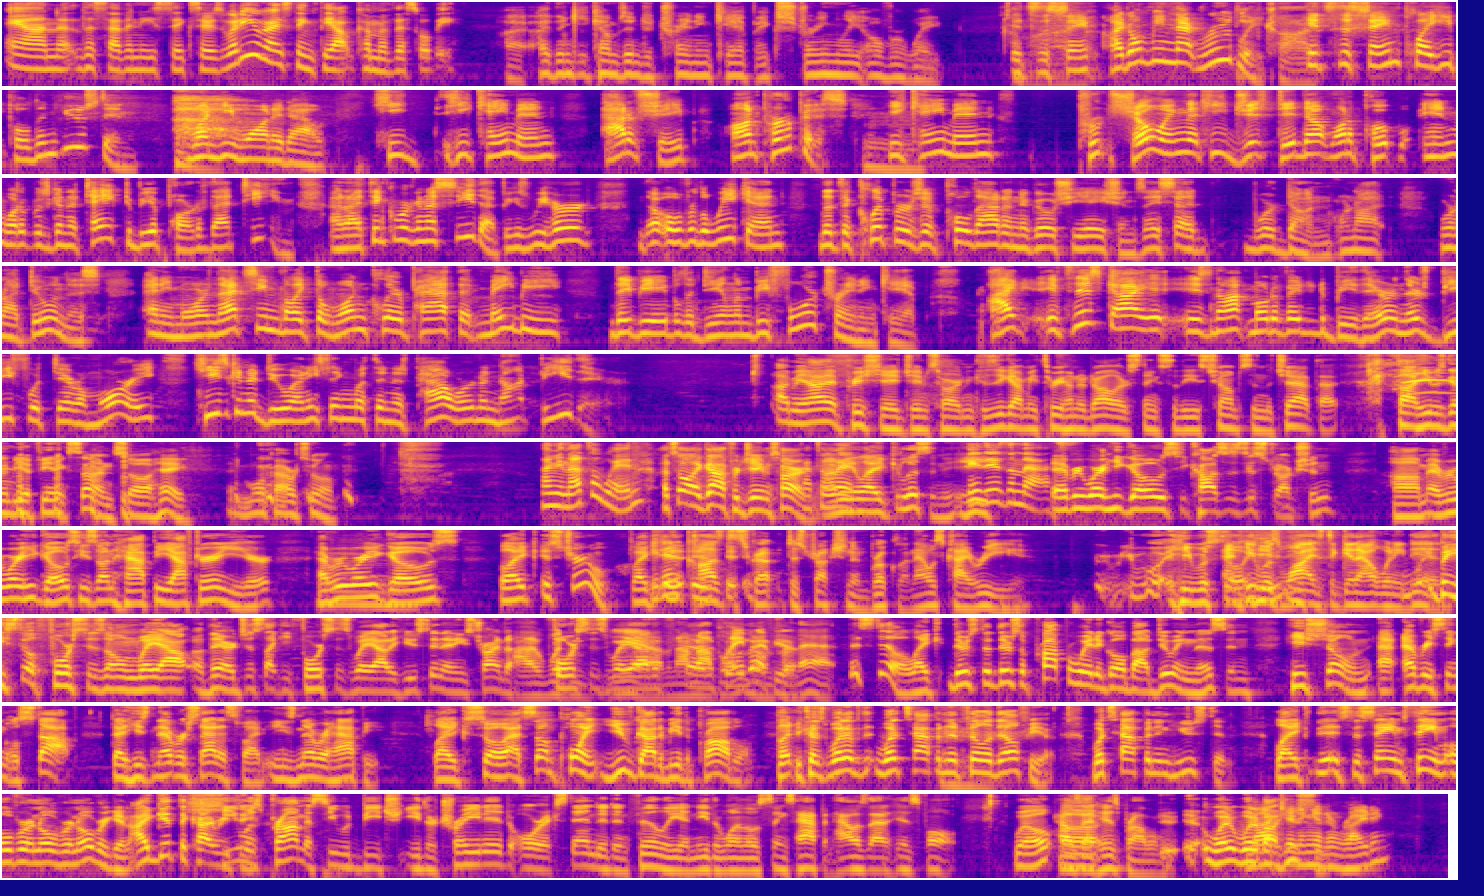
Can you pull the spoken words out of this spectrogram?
and the 76ers. What do you guys think the outcome of this will be? I, I think he comes into training camp extremely overweight. it's the same. I don't mean that rudely. God. It's the same play he pulled in Houston when he wanted out. He he came in out of shape on purpose. He Mhm. came in pr- showing that he just did not want to put in what it was going to take to be a part of that team. And I think we're going to see that because we heard over the weekend that the Clippers have pulled out of negotiations. They said we're done. We're not we're not doing this anymore. And that seemed like the one clear path that maybe they'd be able to deal him before training camp. I if this guy is not motivated to be there and there's beef with Daryl Morey, he's going to do anything within his power to not be there. I mean, I appreciate James Harden because he got me three hundred dollars thanks to these chumps in the chat that thought he was going to be a Phoenix Sun. So hey, more power to him. I mean, that's a win. That's all I got for James Harden. That's a I mean, like, listen, he, it is a mess. everywhere he goes, he causes destruction. Um, everywhere he goes, he's unhappy after a year. Everywhere he goes, like it's true. Like He didn't it- it- cause it- destru- destruction in Brooklyn. That was Kyrie, he was still and he, was wise to get out when he did. But he still forced his own way out of there, just like he forced his way out of Houston, and he's trying to force his way yeah, out of. but I'm not of blaming him for that. But still, like there's the, there's a proper way to go about doing this, and he's shown at every single stop that he's never satisfied. He's never happy. Like so, at some point, you've got to be the problem. But- because what if what's happened in Philadelphia? What's happened in Houston? Like it's the same theme over and over and over again. I get the Kyrie he thing. was promised he would be tr- either traded or extended in Philly, and neither one of those things happened. How is that his fault? well, How's uh, that his problem? What, what about getting Houston? it in writing.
